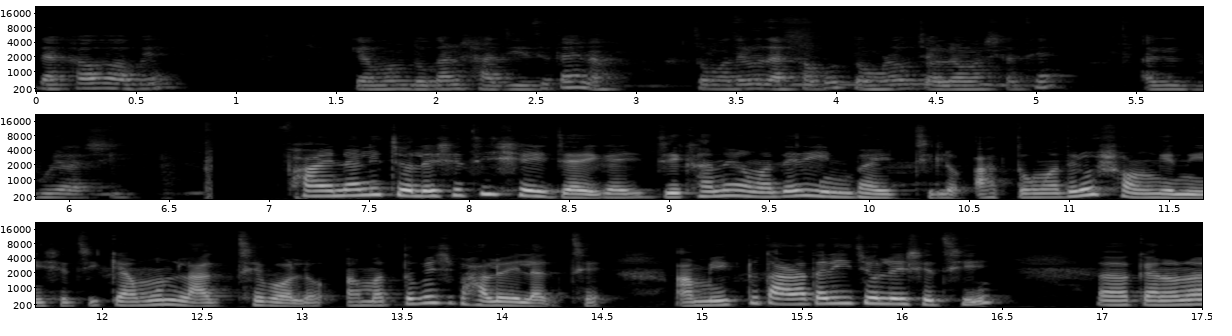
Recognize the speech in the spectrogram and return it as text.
দেখাও হবে। কেমন দোকান সাজিয়েছে, তাই না? তোমাদেরও দেখাবো, তোমরাও চলো আমার সাথে, আগে ঘুরে আসি। ফাইনালি চলে এসেছি সেই জায়গায়, যেখানে আমাদের ইনভাইট ছিল, আর তোমাদেরও সঙ্গে নিয়ে এসেছি, কেমন লাগছে বলো? আমার তো বেশ ভালোই লাগছে। আমি একটু তাড়াতাড়ি চলে এসেছি কেননা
